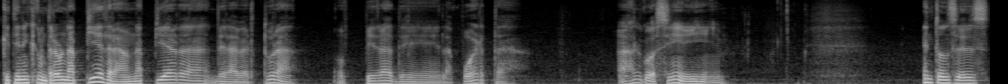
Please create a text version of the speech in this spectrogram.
que tienen que encontrar una piedra, una piedra de la abertura, o piedra de la puerta, algo así. Entonces,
